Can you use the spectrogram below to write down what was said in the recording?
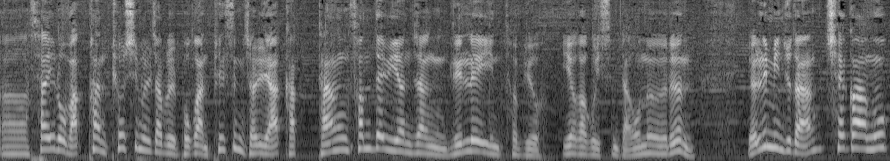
어, 사이로 막판 표심을 잡을 보관 필승 전략 각 당 선대위원장 릴레이 인터뷰 이어가고 있습니다. 오늘은 열린민주당 최광욱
